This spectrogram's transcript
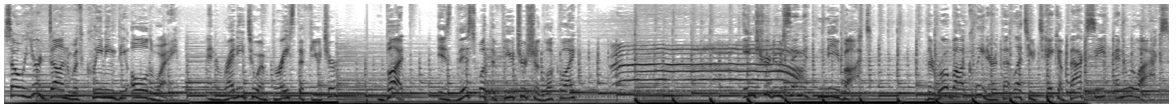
So you're done with cleaning the old way and ready to embrace the future? But is this what the future should look like? Introducing Neabot, the robot cleaner that lets you take a back seat and relax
